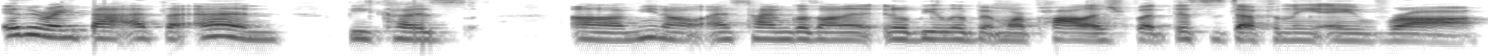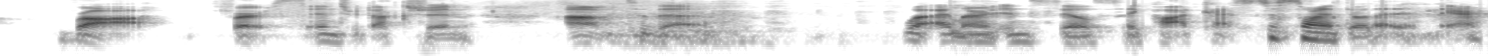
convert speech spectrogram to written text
iterate that at the end because, um, you know, as time goes on, it'll be a little bit more polished. But this is definitely a raw, raw first introduction um, to the what I learned in Sales Today podcast. Just want to throw that in there.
